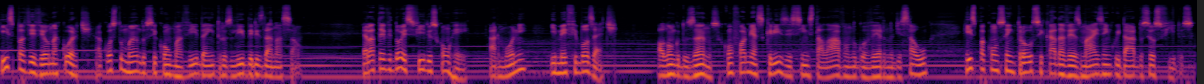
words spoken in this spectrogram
Rispa viveu na corte, acostumando-se com uma vida entre os líderes da nação. Ela teve dois filhos com o rei, Armone e Mefibosete. Ao longo dos anos, conforme as crises se instalavam no governo de Saul, Rispa concentrou-se cada vez mais em cuidar dos seus filhos.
